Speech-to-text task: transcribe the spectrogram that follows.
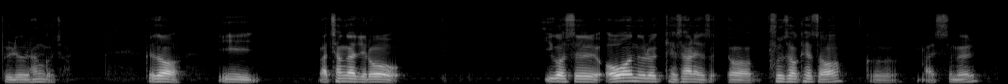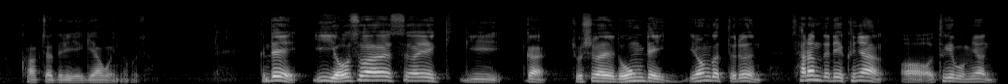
분류를 한 거죠. 그래서 이 마찬가지로 이것을 어원으로 계산해서 어, 분석해서 그 말씀을 과학자들이 얘기하고 있는 거죠. 근데 이 여호수아서의 이 그러니까 Joshua의 long day 이런 것들은 사람들이 그냥 어, 어떻게 보면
